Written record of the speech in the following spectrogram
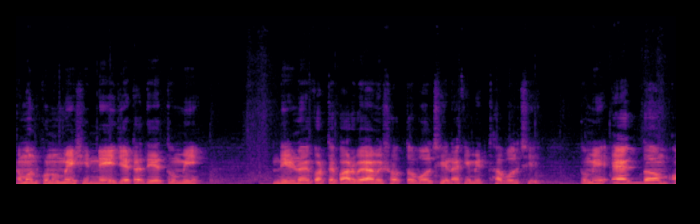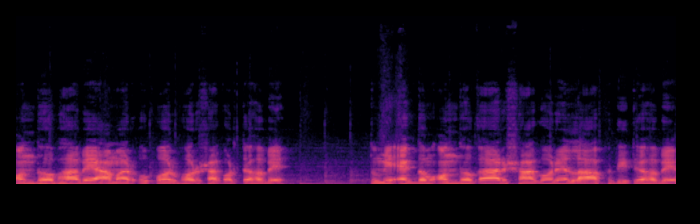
এমন কোনো মেশিন নেই যেটা দিয়ে তুমি নির্ণয় করতে পারবে আমি সত্য বলছি নাকি মিথ্যা বলছি। তুমি একদম অন্ধভাবে আমার উপর ভরসা করতে হবে। তুমি একদম অন্ধকার সাগরে লাফ দিতে হবে।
